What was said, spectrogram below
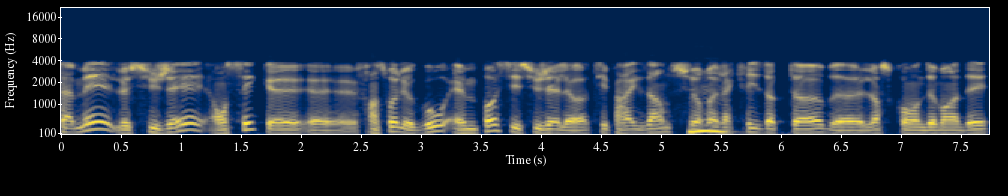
ça met le sujet. On sait que euh, François Legault aime pas ces sujets-là. Tu sais, par exemple, sur Mm. euh, la crise d'octobre, euh, lorsqu'on demandait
